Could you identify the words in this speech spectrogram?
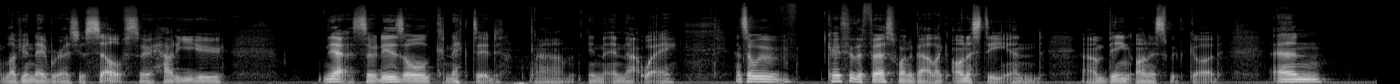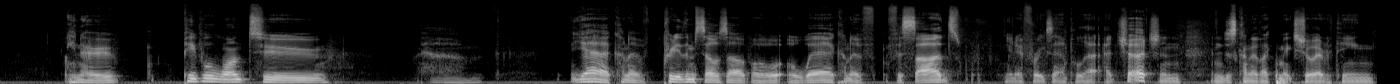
love your neighbor as yourself. So how do you yeah so it is all connected um, in in that way. And so we go through the first one about like honesty and um, being honest with God. And, you know, people want to, um, yeah, kind of pretty themselves up or, or wear kind of facades you know, for example, at, at church and, and just kind of like make sure everything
